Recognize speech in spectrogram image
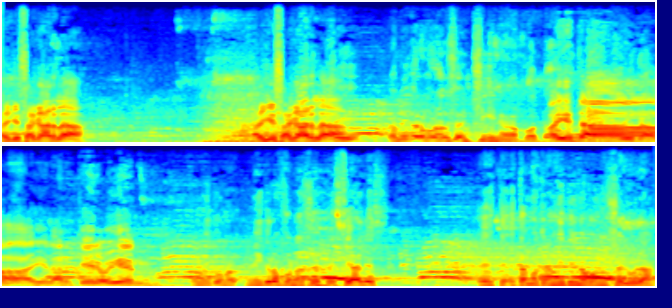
Hay que sacarla. Hay que sacarla. Sí, los micrófonos son chinos, Ahí está. Y el arquero bien. Micro- micrófonos especiales. Este, estamos transmitiendo con un celular.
